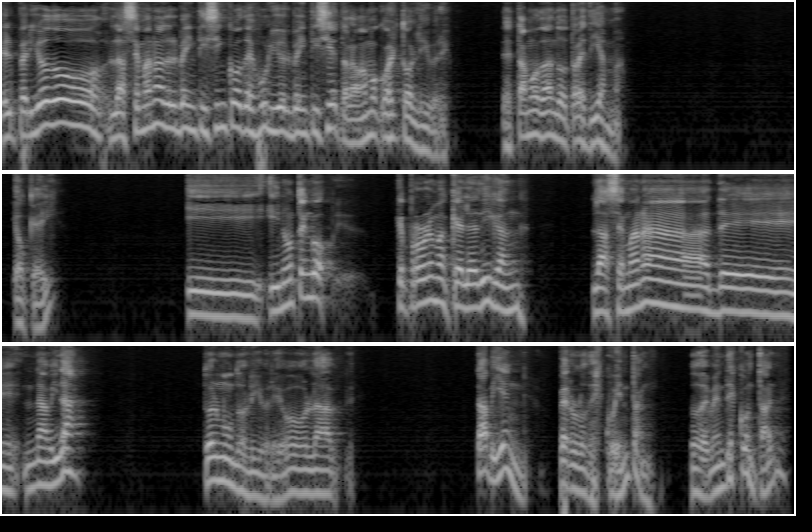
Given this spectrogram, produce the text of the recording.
el periodo, la semana del 25 de julio y el 27 la vamos a coger todos libres. Le estamos dando tres días más. Ok. Y, y no tengo qué problema que le digan la semana de Navidad, todo el mundo libre. O la. Está bien, pero lo descuentan. Lo deben descontar.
